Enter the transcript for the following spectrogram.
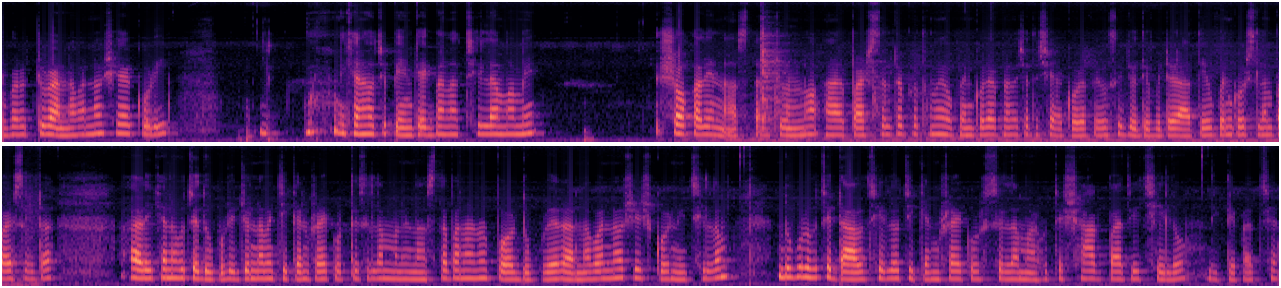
এবার একটু রান্না বান্নাও শেয়ার করি। এখানে হচ্ছে কেক বানাচ্ছিলাম আমি সকালের নাস্তার জন্য। আর পার্সেলটা প্রথমে ওপেন করে আপনাদের সাথে শেয়ার করে ফেলছি, যদিও এটা রাতে ওপেন করছিলাম পার্সেলটা আর এখানে হচ্ছে দুপুরের জন্য আমি চিকেন ফ্রাই করতেছিলাম মানে নাস্তা বানানোর পর দুপুরে রান্না বান্নাও শেষ করে নিচ্ছিলাম। দুপুরে হচ্ছে ডাল ছিল চিকেন ফ্রাই করছিলাম, আর হচ্ছে শাক ভাজি ছিল, দেখতে পাচ্ছেন।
